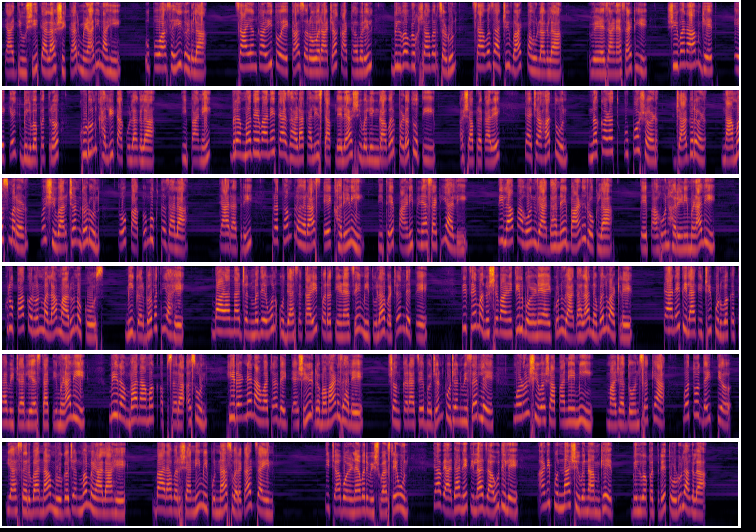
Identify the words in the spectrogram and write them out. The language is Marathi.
त्या दिवशी त्याला शिकार मिळाली नाही. उपवासही घडला. सायंकाळी तो एका सरोवराच्या काठावरील बिल्ववृक्षावर चढून सावजाची वाट पाहू लागला. वेळ जाण्यासाठी शिवनाम घेत एक एक बिल्वपत्र खुडून खाली टाकू लागला. ती पाने ब्रह्मदेवाने त्या झाडाखाली स्थापलेल्या शिवलिंगावर पडत होती. अशा प्रकारे त्याच्या हातून नकळत उपोषण जागरण नामस्मरण व शिवार्चन घडून तो पापमुक्त झाला. त्या रात्री प्रथम प्रहरास एक हरिणी तिथे पाणी पिण्यासाठी आली. तिला पाहून व्याधाने बाण रोखला. ते पाहून हरिणी म्हणाली कृपा करून मला मारू नकोस. मी गर्भवती आहे. बाळांना जन्म देऊन उद्या सकाळी परत येण्याचे मी तुला वचन देते. तिचे मनुष्यवाणीतील बोलणे ऐकून व्याधाला नवल वाटले. त्याने तिला तिची पूर्वकथा विचारली असता ती म्हणाली मी रंभा नामक अप्सरा असून हिरण्य नावाच्या दैत्याशी रममाण झाले. शंकराचे भजन पूजन विसरले म्हणून शिवशापाने मी माझ्या दोन सख्या व तो दैत्य या सर्वांना मृगजन्म मिळाला आहे. बारा वर्षांनी मी पुन्हा स्वर्गात जाईन. तिच्या बोलण्यावर विश्वास ठेवून त्या व्याधाने तिला जाऊ दिले आणि पुन्हा शिवनाम घेत बिल्वपत्रे तोडू लागला.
